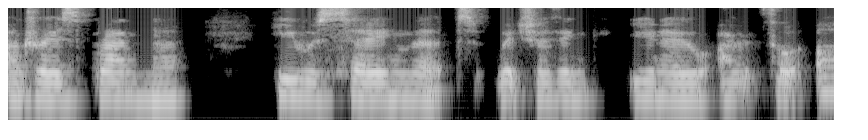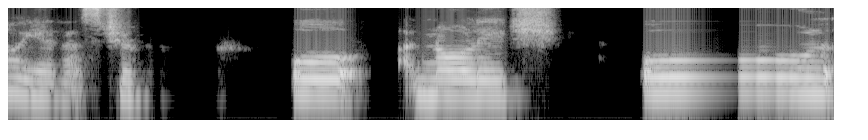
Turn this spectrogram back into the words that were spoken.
Andreas Brandner, he was saying that, which I think, you know, I thought, oh yeah, that's true. All knowledge, all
